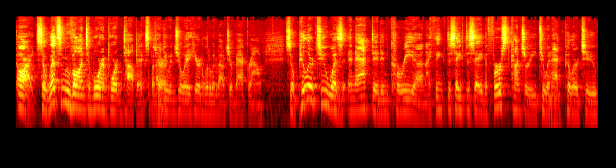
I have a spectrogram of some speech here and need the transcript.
All right. So let's move on to more important topics, but I do enjoy hearing a little bit about your background. So Pillar 2 was enacted in Korea, and I think it's safe to say the first country to enact Pillar 2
